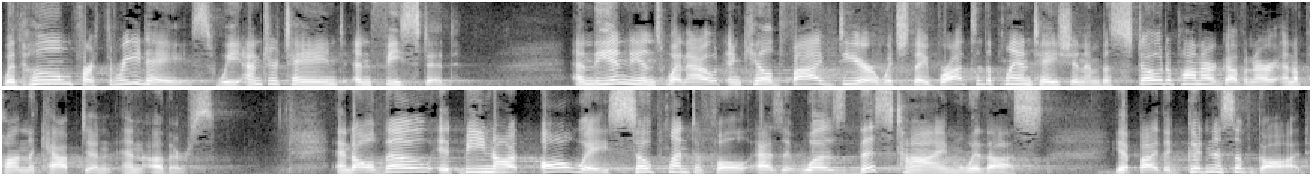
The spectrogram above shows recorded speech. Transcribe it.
with whom for three days we entertained and feasted. And the Indians went out and killed five deer, which they brought to the plantation and bestowed upon our governor and upon the captain and others. And although it be not always so plentiful as it was this time with us, yet by the goodness of God,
